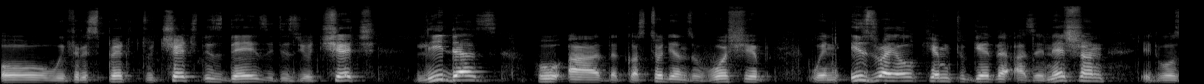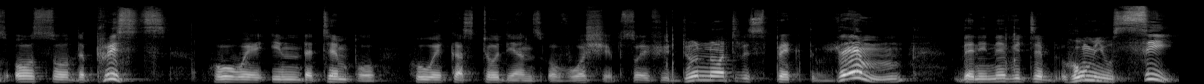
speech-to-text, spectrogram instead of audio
or with respect to church these days, it is your church leaders who are the custodians of worship. When Israel came together as a nation, it was also the priests who were in the temple who were custodians of worship. So if you do not respect them, then inevitably, whom you see,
